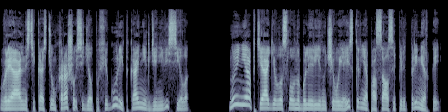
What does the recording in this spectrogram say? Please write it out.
В реальности костюм хорошо сидел по фигуре, и ткань нигде не висела но и не обтягивала, словно балерину, чего я искренне опасался перед примеркой.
